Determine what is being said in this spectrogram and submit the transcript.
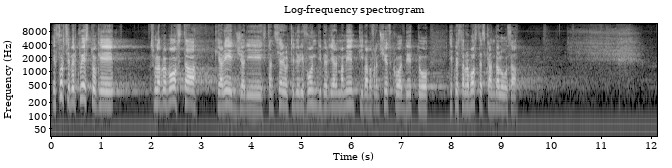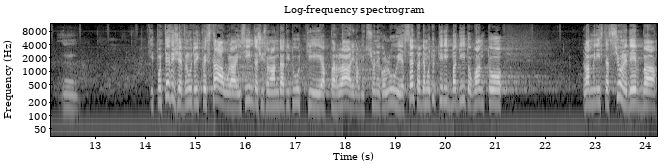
E forse per questo che sulla proposta che aleggia di stanziare ulteriori fondi per gli armamenti Papa Francesco ha detto che questa proposta è scandalosa. Mm. Il pontefice è venuto in quest'aula, i sindaci sono andati tutti a parlare in audizione con lui e sempre abbiamo tutti ribadito quanto l'amministrazione debba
